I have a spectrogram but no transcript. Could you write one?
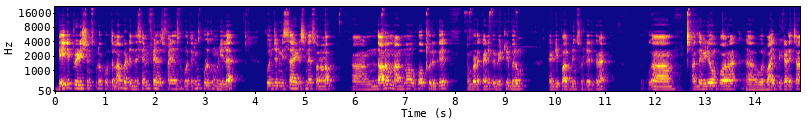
டெய்லி ப்ரெடிஷன்ஸ் கூட கொடுத்துடலாம் பட் இந்த செமிஃபைனல்ஸ் ஃபைனல்ஸை பொறுத்த வரைக்கும் கொடுக்க முடியல. கொஞ்சம் மிஸ் ஆகிடுச்சுன்னே சொல்லலாம். இருந்தாலும் நான் இன்னும் ஹோப் இருக்குது நம்மளோட கணிப்பு வெற்றி பெறும். கண்டிப்பாக அப்படின்னு சொல்லிட்டு இருக்கிறேன். அந்த வீடியோவும் போடுறேன். ஒரு வாய்ப்பு கிடைச்சா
